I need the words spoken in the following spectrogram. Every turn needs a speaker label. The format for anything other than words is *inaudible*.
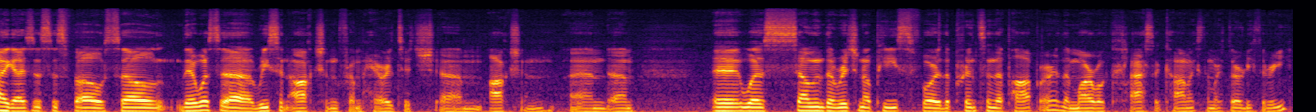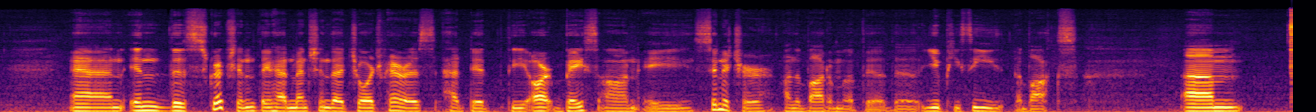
Speaker 1: Hi guys, this is Fo. So there was a recent auction from Heritage um, Auction, and um, it was selling the original piece for The Prince and the Pauper, the Marvel Classic Comics number 33. And in the description, they had mentioned that George Perez had did the art based on a signature on the bottom of the, the UPC box. Um,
